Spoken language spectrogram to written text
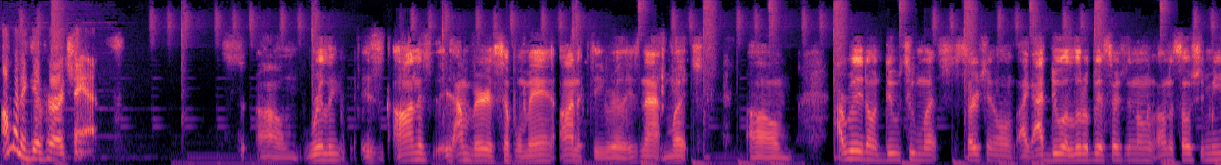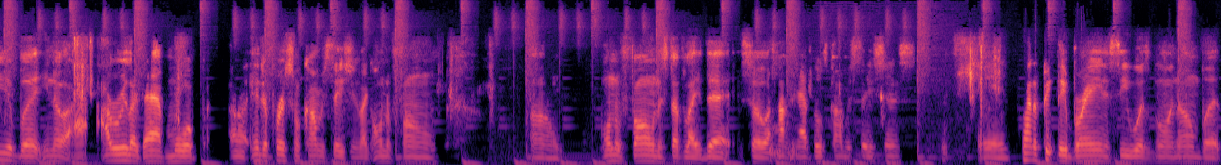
I'm going to give her a chance? um really is honest i'm a very simple man honesty really is not much um i really don't do too much searching on like i do a little bit searching on, on the social media but you know i, I really like to have more uh, interpersonal conversations like on the phone um on the phone and stuff like that. So i can have those conversations and kind of pick their brain and see what's going on. But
